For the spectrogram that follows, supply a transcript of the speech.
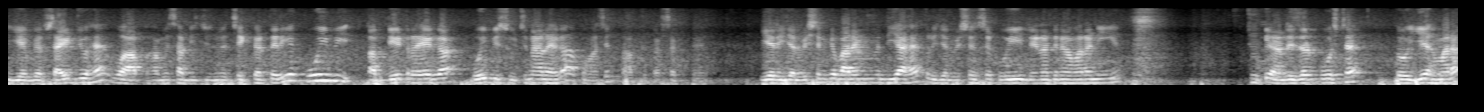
ये वेबसाइट जो है, वो आप हमेशा बीच बीच में चेक करते रहिए। कोई भी अपडेट रहेगा, कोई भी सूचना रहेगा, आप वहाँ से प्राप्त कर सकते हैं। ये रिजर्वेशन के बारे में दिया है तो रिजर्वेशन से कोई लेना देना हमारा नहीं है। चूँकि अनरिजर्व पोस्ट है तो ये हमारा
